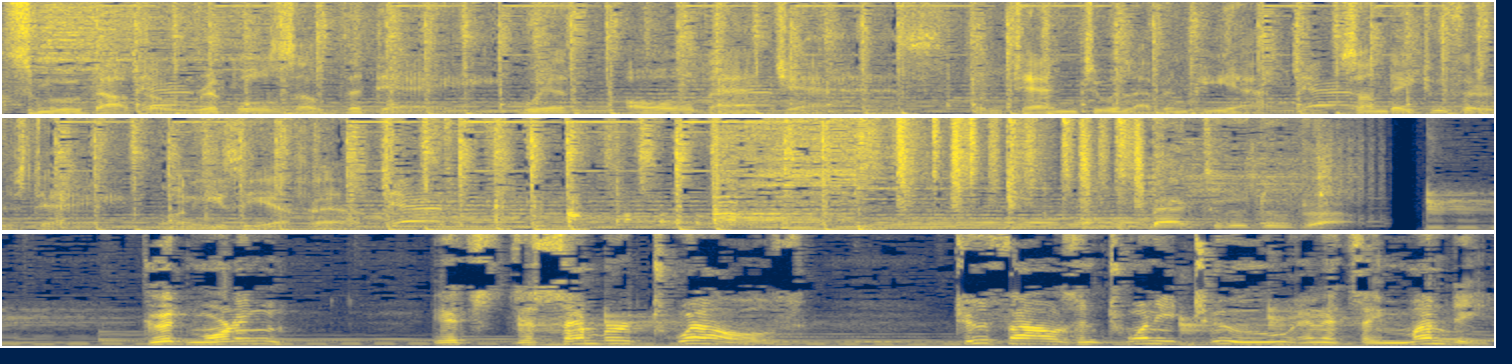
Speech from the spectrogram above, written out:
Smooth out the ripples of the day with All That Jazz from 10 to 11 p.m. Sunday to Thursday on Easy FM. Back to the dewdrop. Good morning. It's December 12, 2022, and it's a Monday.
